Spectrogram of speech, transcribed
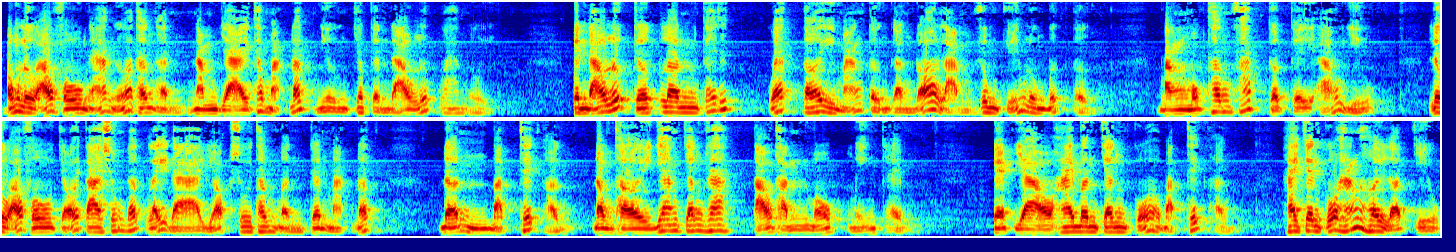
Bỗng lưu ảo phụ ngã ngửa thân hình, nằm dài theo mặt đất nhường cho kình đạo lướt qua người. Kình đạo lướt trượt lên cái đích, quét tới mảng tường gần đó làm rung chuyển luôn bức tường. bằng một thân pháp cực kỳ ảo diệu. Lưu ảo phu chổi tay xuống đất lấy đà giọt xuôi thân mình trên mặt đất đến bạch thiết hận, đồng thời giang chân ra tạo thành một miệng kẹp. Kẹp vào hai bên chân của bạch thiết hận. Hai chân của hắn hơi lệch chiều,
